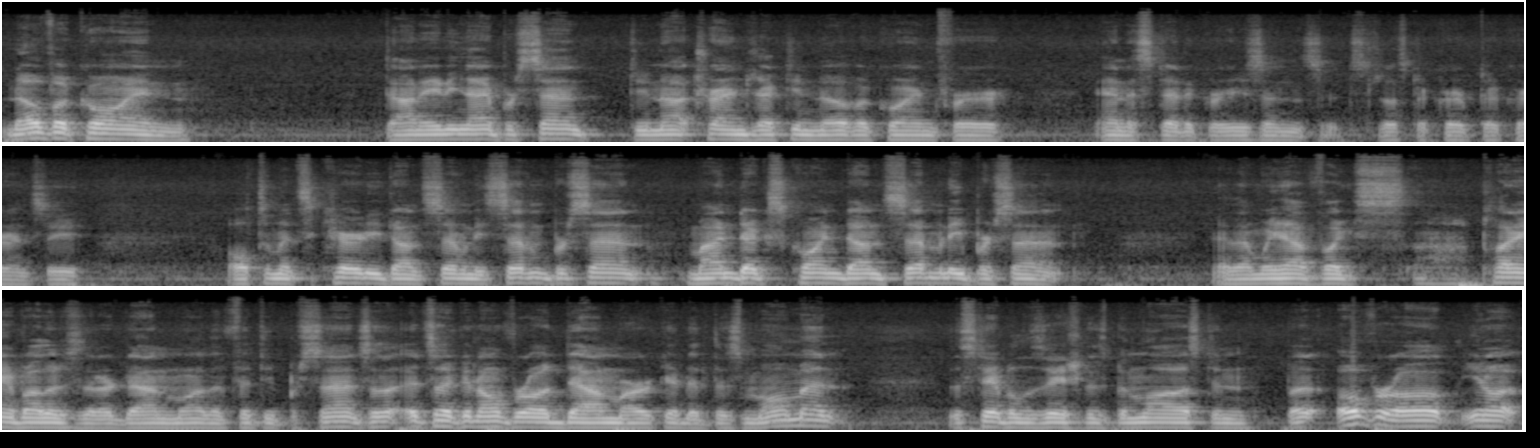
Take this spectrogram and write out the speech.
Nova coin. Down 89%. Do not try injecting Nova coin for anesthetic reasons. It's just a cryptocurrency. Ultimate Security down 77%. Mindex coin down 70%. And then we have like plenty of others that are down more than 50%. So it's like an overall down market at this moment the stabilization has been lost. And but overall, you know,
